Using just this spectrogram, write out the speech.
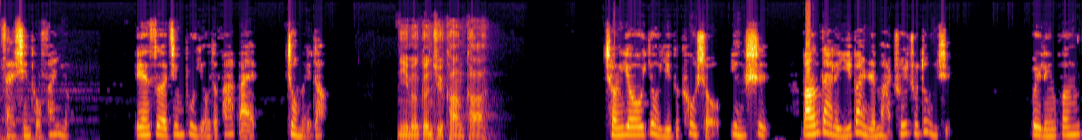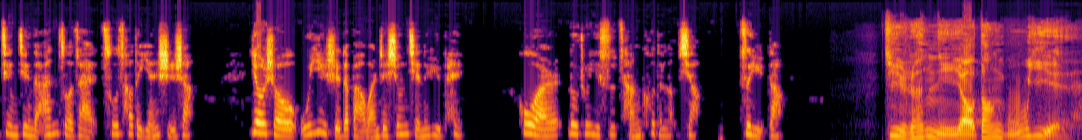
在心头翻涌，脸色竟不由得发白，皱眉道：“你们跟去看看。”程优又一个叩首应是，忙带了一半人马追出洞去。魏凌风静静地安坐在粗糙的岩石上，右手无意识地把玩着胸前的玉佩，忽而露出一丝残酷的冷笑，自语道。既然你要当无业，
